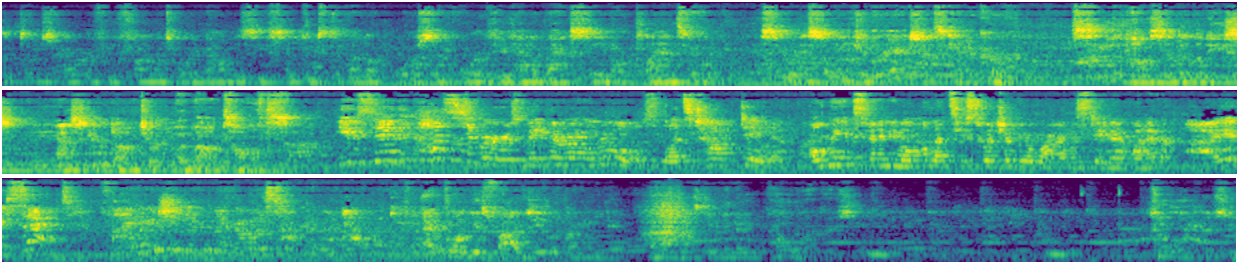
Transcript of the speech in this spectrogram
Symptoms, or if inflammatory bowel disease symptoms develop, worsen, or if you've had a vaccine or plan to. Serious allergic reactions can occur. See the possibilities. Ask your doctor about TOLFs. You say the customers make their own rules. Let's talk data. Only Xfinity Mobile lets you switch up your wireless data whenever. I accept. 5G. Everybody's talking about how I get it. Everyone gets 5G with unlimited. And adjusting to new coworkers. Coworkers who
